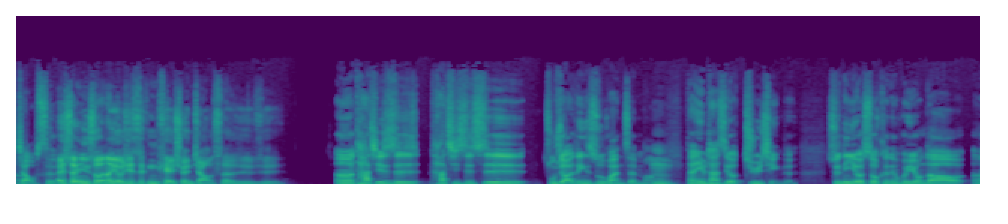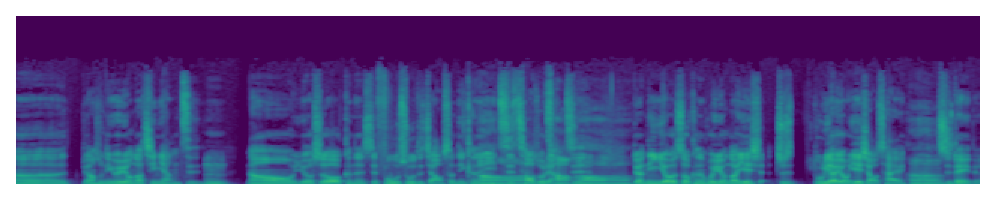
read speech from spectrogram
角色，哎，所以你说那游戏是你可以选角色，是不是？呃，他其实他其实是主角一定是素还真嘛，嗯，但因为它是有剧情的，所以你有时候可能会用到呃，比方说你会用到青阳子，嗯，然后有时候可能是复数的角色，你可能一次操作两只，哦、对啊，你有时候可能会用到叶小，就是独立要用叶小钗之类的，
